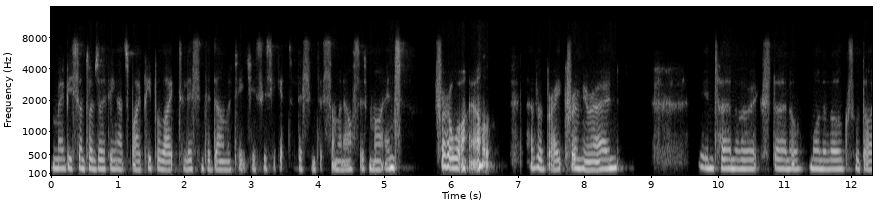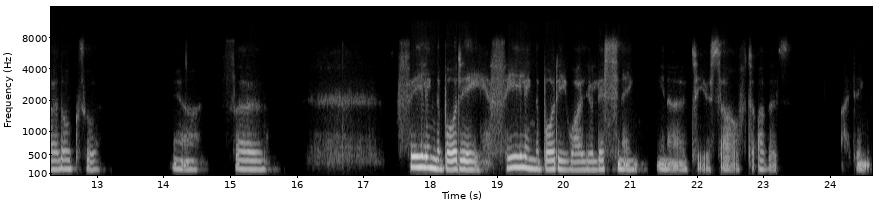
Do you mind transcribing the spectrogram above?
Maybe sometimes I think that's why people like to listen to Dharma teachers because you get to listen to someone else's mind for a while, have a break from your own internal or external monologues or dialogues or yeah. So feeling the body, feeling the body while you're listening, you know, to yourself, to others think,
